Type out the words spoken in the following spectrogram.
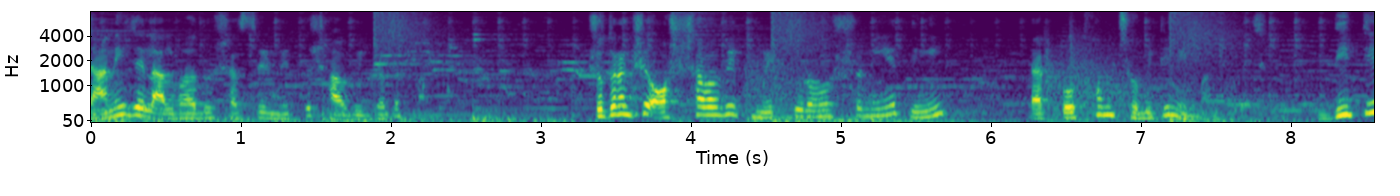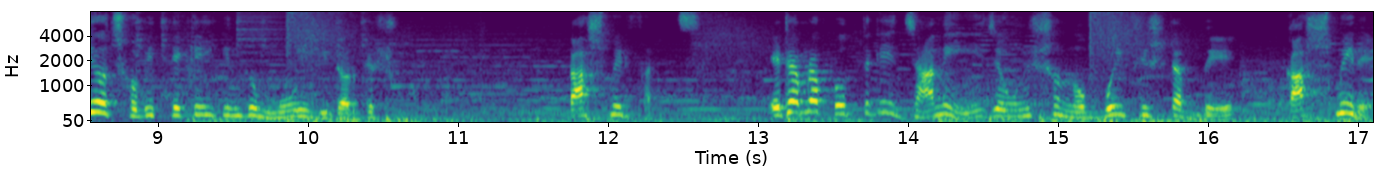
জানি যে লাল বাহাদুর শাস্ত্রীর মৃত্যু স্বাভাবিকভাবে সুতরাং সে অস্বাভাবিক মৃত্যু রহস্য নিয়ে তিনি তার প্রথম ছবিটি নির্মাণ করেছেন। দ্বিতীয় ছবি থেকেই কিন্তু মূল বিতর্কের শুরু। কাশ্মীর ফাইলস। এটা আমরা প্রত্যেকেই জানি যে উনিশশো নব্বই খ্রিস্টাব্দে কাশ্মীরে,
